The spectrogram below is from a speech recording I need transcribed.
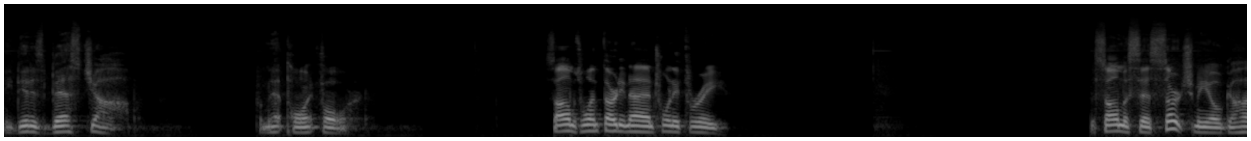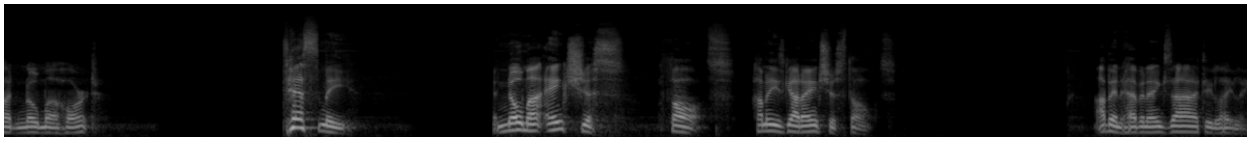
He did his best job from that point forward. Psalms 139 23. The psalmist says, Search me, O God, and know my heart. Test me and know my anxious thoughts. How many's got anxious thoughts? I've been having anxiety lately.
